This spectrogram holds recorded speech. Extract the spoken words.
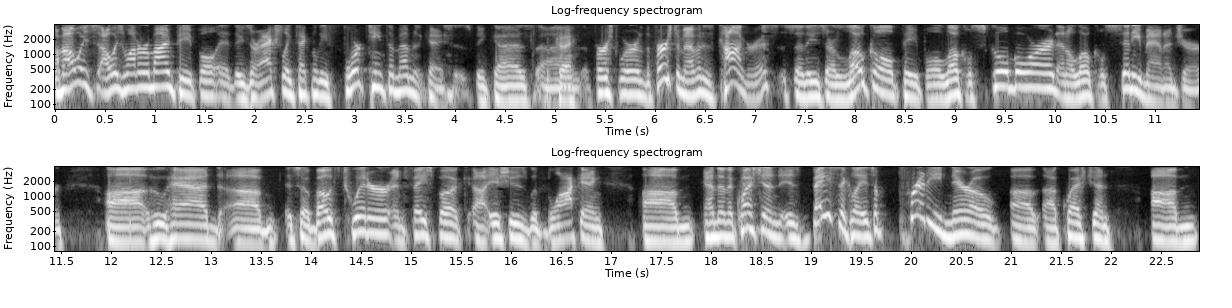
I'm always always want to remind people uh, these are actually technically 14th Amendment cases because uh, Okay. the first word of the First Amendment is Congress. So these are local people, local school board, and a local city manager uh, who had um, so both Twitter and Facebook uh, issues with blocking. Um, and then the question is basically it's a pretty narrow uh, uh, question. Um,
